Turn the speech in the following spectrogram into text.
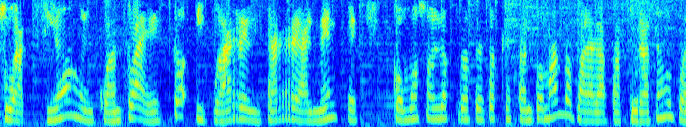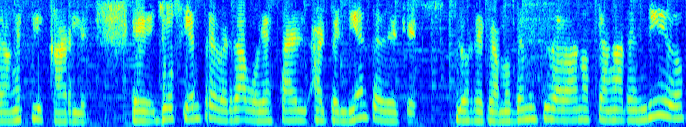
su acción en cuanto a esto y pueda revisar realmente cómo son los procesos que están tomando para la facturación y puedan explicarle. Eh, yo siempre, ¿verdad? Voy a estar al pendiente de que los reclamos de mis ciudadanos sean atendidos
